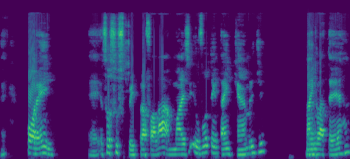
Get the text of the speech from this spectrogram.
Né? Porém, é, eu sou suspeito para falar, mas eu vou tentar em Cambridge, na uhum. Inglaterra,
